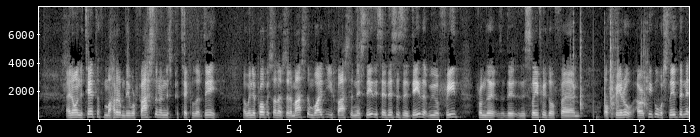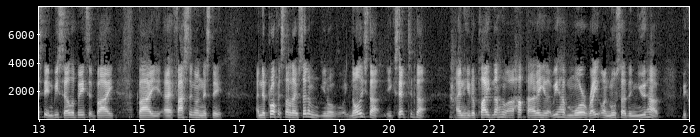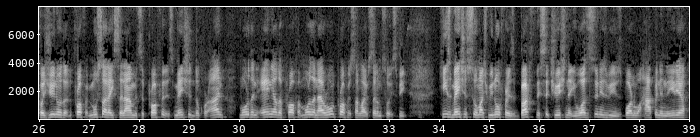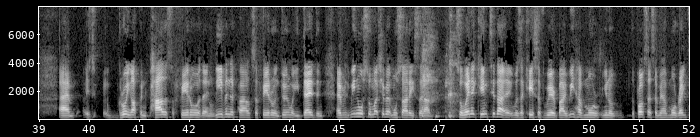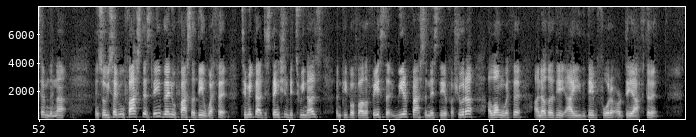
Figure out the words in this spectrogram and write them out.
And on the tenth of Muharram, they were fasting on this particular day. And when the Prophet asked them, "Why do you fast on this day?" They said, "This is the day that we were freed from the the, the slavehood of um, of Pharaoh. Our people were slaved in this day, and we celebrate it by by uh, fasting on this day." And the Prophet ﷺ, you know, acknowledged that, he accepted that. And he replied, that we have more right on Musa than you have. Because you know that the Prophet Musa السلام, is the Prophet that's mentioned in the Quran more than any other Prophet, more than our own Prophet, ﷺ, so to speak. He's mentioned so much. We know for his birth, the situation that he was, as soon as he was born, what happened in the area um, is growing up in the palace of Pharaoh, then leaving the palace of Pharaoh and doing what he did, and everything. We know so much about Musa salam. so when it came to that, it was a case of whereby we have more, you know, the Prophet said we have more right to him than that. And so he said, we'll fast this day, but then we'll fast a day with it to make that distinction between us and people of other faiths that we're fasting this day of Ashura, along with it another day, i.e., the day before it or day after it.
